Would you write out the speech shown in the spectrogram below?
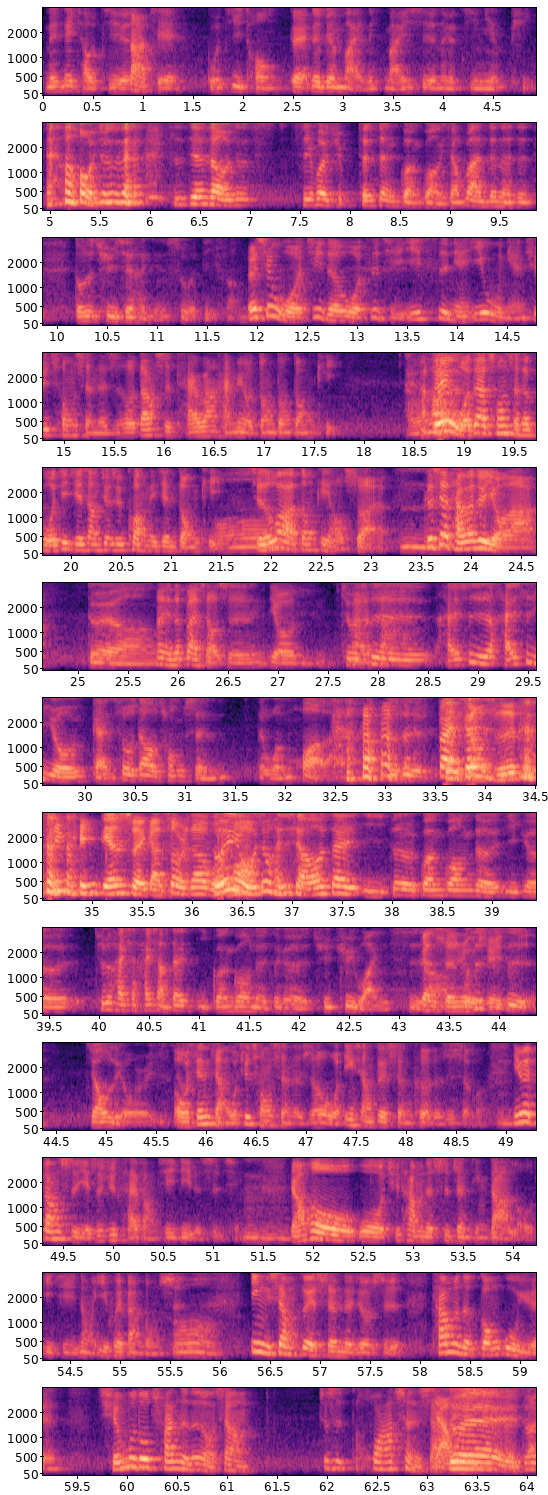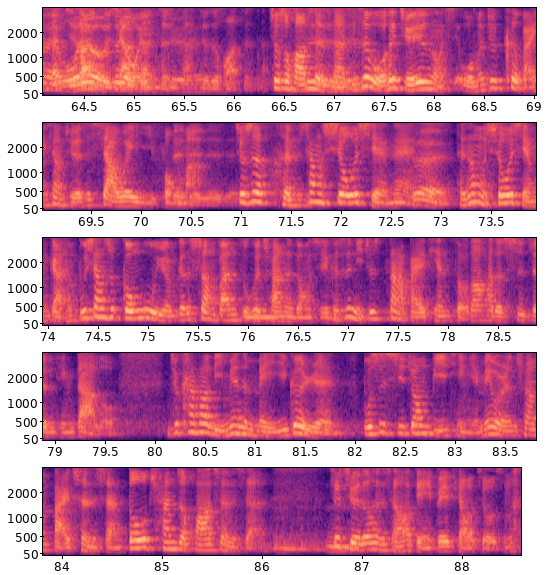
那那条街大街。国际通对。那边买那买一些那个纪念品，然后我就是那时间上我就是。机会去真正观光一下，不然真的是都是去一些很严肃的地方。而且我记得我自己一四年、一五年去冲绳的时候，当时台湾还没有东东 Donkey，所以我在冲绳的国际街上就去逛那间 Donkey，觉得哇 Donkey 好帅啊！可是现在台湾就有啦。对啊，那你那半小时有就是还是还是有感受到冲绳。的文化啦，就是半小时蜻蜓点水感受人家，所以我就很想要再以这个观光的一个，就是还想还想再以观光的这个去去玩一次，更深入，去交流而已。我先讲，我去冲绳的时候，我印象最深刻的是什么？因为当时也是去采访基地的事情，嗯，然后我去他们的市政厅大楼以及那种议会办公室，哦，印象最深的就是他们的公务员全部都穿着那种像。就是花衬衫，对对，我有这个感觉，就是花衬衫，就是花衬衫。只是我会觉得有种，我们就刻板印象觉得是夏威夷风嘛，就是很像休闲哎，对，很那种休闲感，很不像是公务员跟上班族会穿的东西。可是你就是大白天走到他的市政厅大楼，你就看到里面的每一个人，不是西装笔挺，也没有人穿白衬衫，都穿着花衬衫。就觉得很想要点一杯调酒，是吗？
